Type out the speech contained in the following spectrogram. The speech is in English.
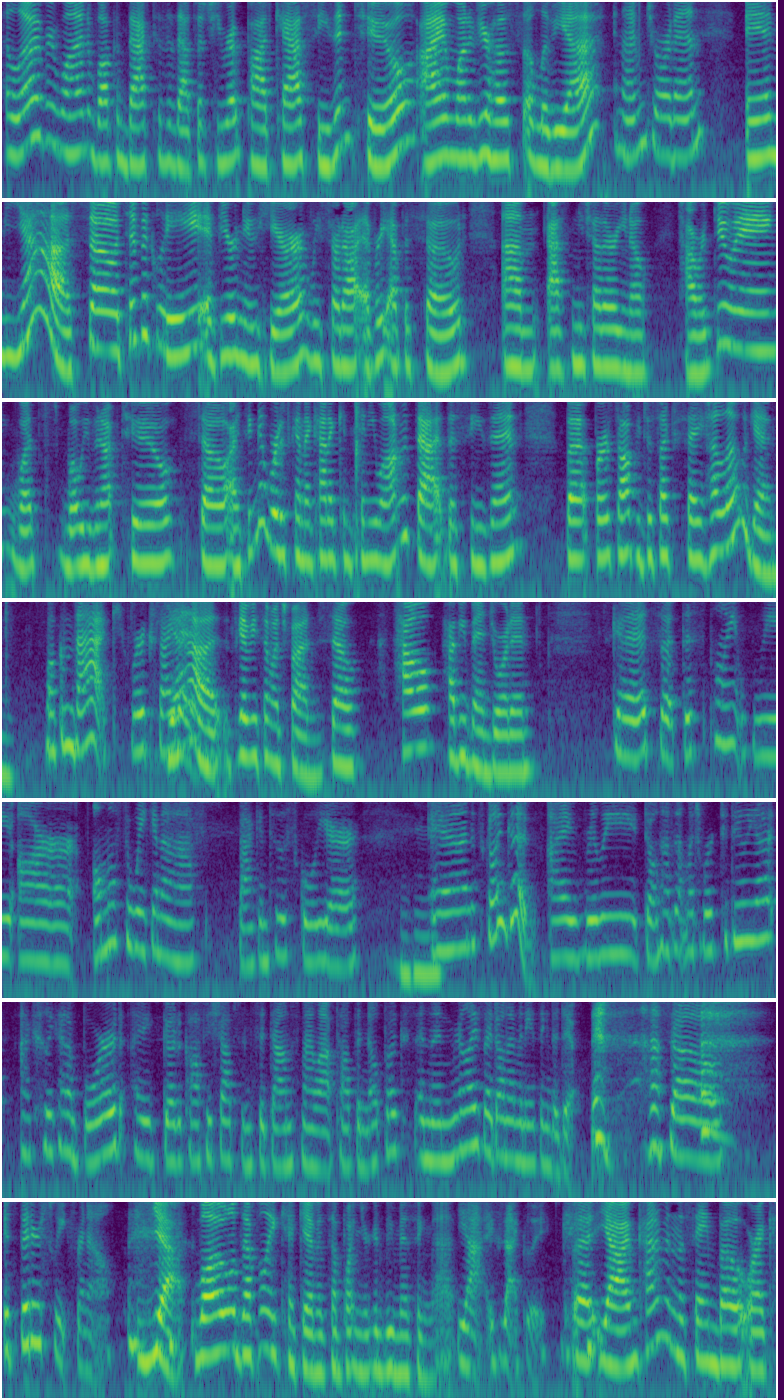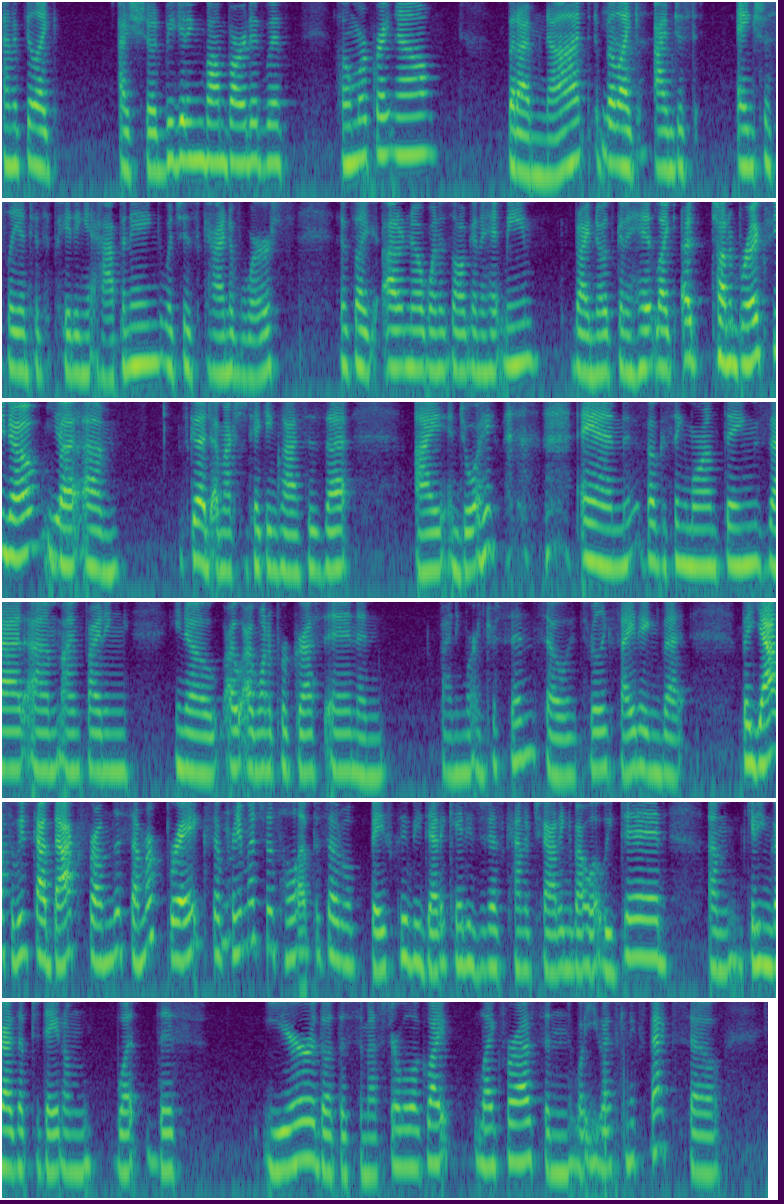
Hello, everyone. Welcome back to the That's What She Wrote podcast, season two. I am one of your hosts, Olivia. And I'm Jordan. And yeah, so typically, if you're new here, we start out every episode um, asking each other, you know, how we're doing, what's what we've been up to. So I think that we're just going to kind of continue on with that this season. But first off, we just like to say hello again. Welcome back. We're excited. Yeah, it's going to be so much fun. So, how have you been, Jordan? Good. So at this point, we are almost a week and a half back into the school year. Mm-hmm. And it's going good. I really don't have that much work to do yet. Actually, kind of bored. I go to coffee shops and sit down with my laptop and notebooks, and then realize I don't have anything to do. so it's bittersweet for now. yeah, well, it will definitely kick in at some point. And you're going to be missing that. Yeah, exactly. But yeah, I'm kind of in the same boat where I kind of feel like I should be getting bombarded with homework right now, but I'm not. But Yeah. like, I'm just anxiously anticipating it happening, which is kind of worse. It's like, I don't know when it's all going to hit me, but I know it's going to hit like a ton of bricks, you know? Yeah. But um, it's good. I'm actually taking classes that I enjoy and focusing more on things that um, I'm finding, you know, I, I want to progress in and finding more interest in. So it's really exciting. But but yeah, so we just got back from the summer break. So pretty much this whole episode will basically be dedicated to just kind of chatting about what we did, um, getting you guys up to date on what this year, what this semester will look like like for us and what you guys can expect. So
